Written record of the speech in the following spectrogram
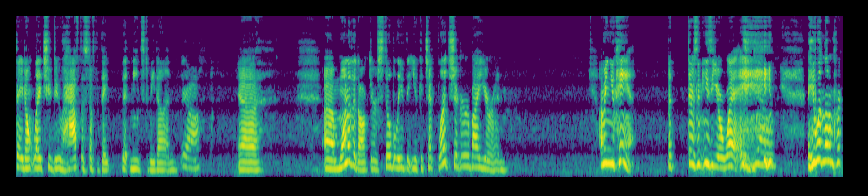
they don't let you do half the stuff that they that needs to be done." Yeah. Yeah. Um, one of the doctors still believed that you could check blood sugar by urine. I mean, you can, but there's an easier way. Yeah. he wouldn't let him prick,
